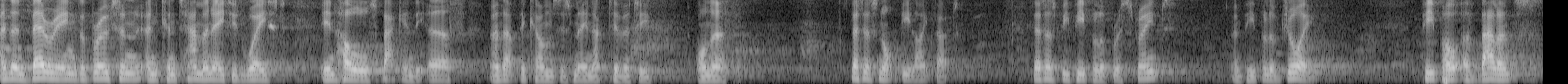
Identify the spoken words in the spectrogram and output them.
and then burying the broken and contaminated waste in holes back in the earth, and that becomes his main activity on earth. Let us not be like that. Let us be people of restraint and people of joy, people of balance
